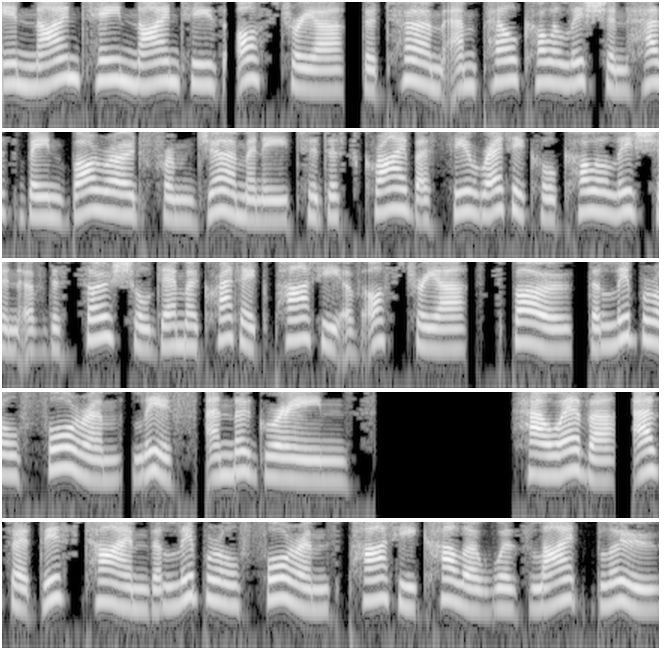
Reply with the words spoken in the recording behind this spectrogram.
In 1990s Austria, the term Ampelkoalition has been borrowed from Germany to describe a theoretical coalition of the Social Democratic Party of Austria (SPO), the Liberal Forum (LIF), and the Greens. However, as at this time the Liberal Forum's party colour was light blue,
